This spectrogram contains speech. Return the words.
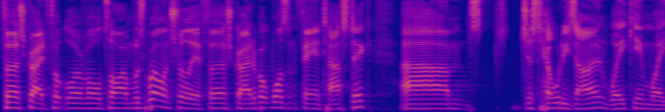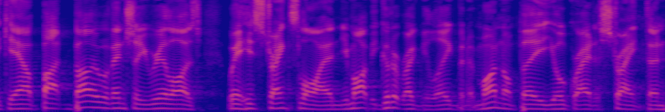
first grade footballer of all time. Was well and truly a first grader, but wasn't fantastic. Um, just held his own week in, week out. But Beau eventually realised where his strengths lie, and you might be good at rugby league, but it might not be your greatest strength. And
